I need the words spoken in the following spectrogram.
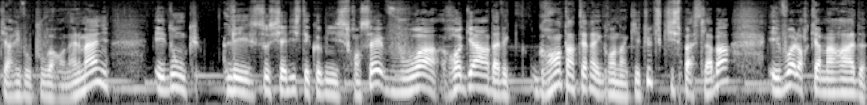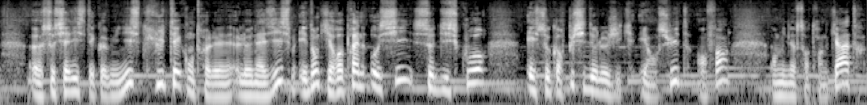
qui arrive au pouvoir en Allemagne, et donc les socialistes et communistes français voient, regardent avec grand intérêt et grande inquiétude ce qui se passe là-bas, et voient leurs camarades euh, socialistes et communistes lutter contre le, nazisme, et donc ils reprennent aussi ce discours et ce corpus idéologique. Et ensuite, enfin, en 1934,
